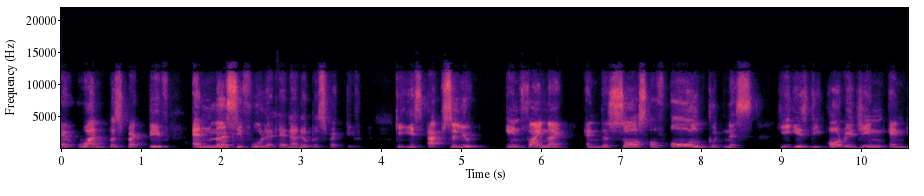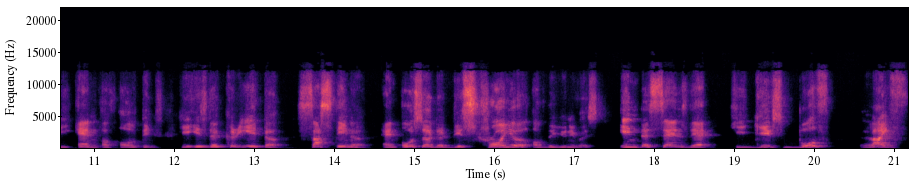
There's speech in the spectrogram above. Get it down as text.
at one perspective and merciful at another perspective. He is absolute, infinite, and the source of all goodness. He is the origin and the end of all things. He is the creator, sustainer, and also the destroyer of the universe in the sense that he gives both life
